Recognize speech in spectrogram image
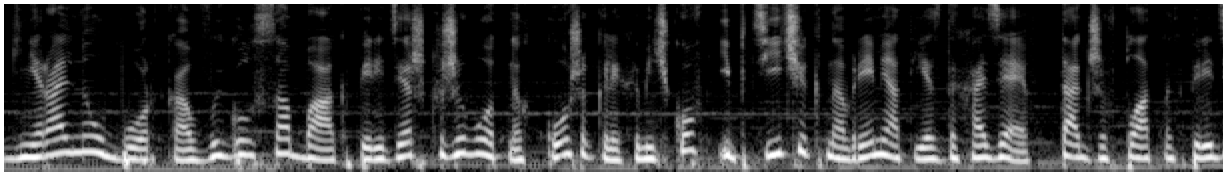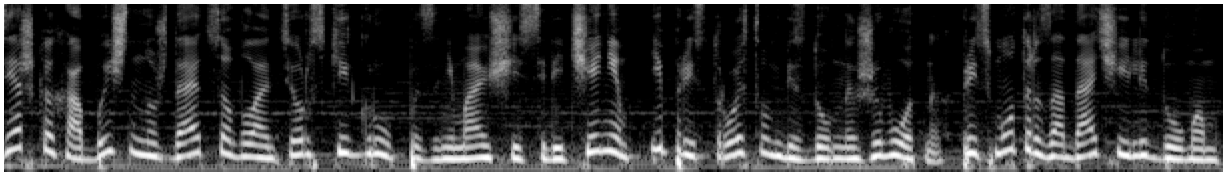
генеральная уборка, выгул собак, передержка животных, кошек или хомячков и птичек на время отъезда хозяев. Также в платных передержках обычно нуждаются волонтерские группы, занимающиеся лечением и пристройством бездомных животных, присмотр за дачей или домом,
